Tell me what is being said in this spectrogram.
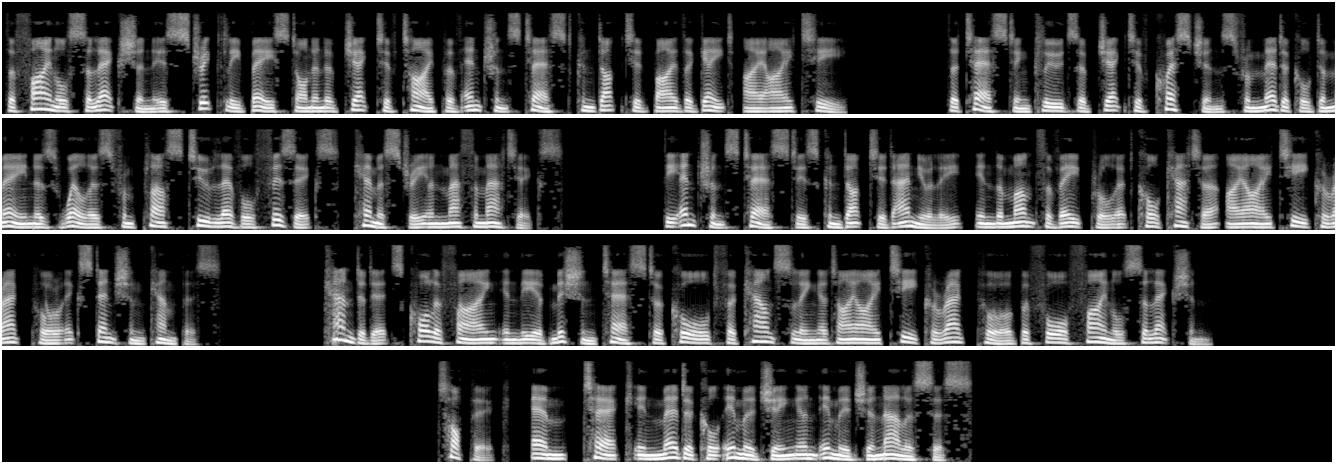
The final selection is strictly based on an objective type of entrance test conducted by the GATE, IIT. The test includes objective questions from medical domain as well as from plus 2 level physics, chemistry and mathematics. The entrance test is conducted annually, in the month of April at Kolkata IIT Kharagpur Extension Campus. Candidates qualifying in the admission test are called for counseling at IIT Kharagpur before final selection. M. Tech in Medical Imaging and Image Analysis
